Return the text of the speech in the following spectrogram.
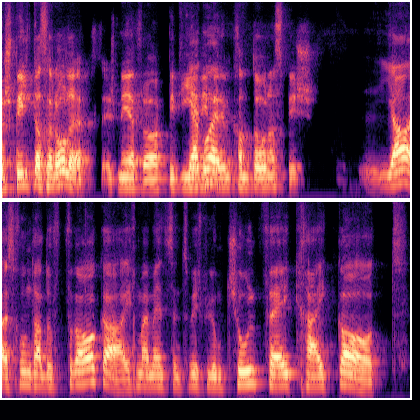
spielt das eine Rolle? Das ist mehr eine Frage bei dir, ja, wie du im Kanton bist. Ja, es kommt halt auf die Frage an. Ich meine, wenn es dann zum Beispiel um die Schuldfähigkeit geht,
